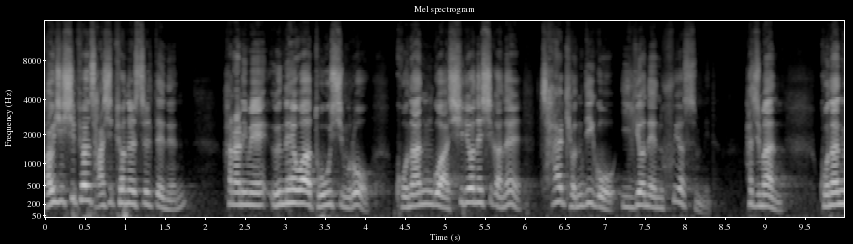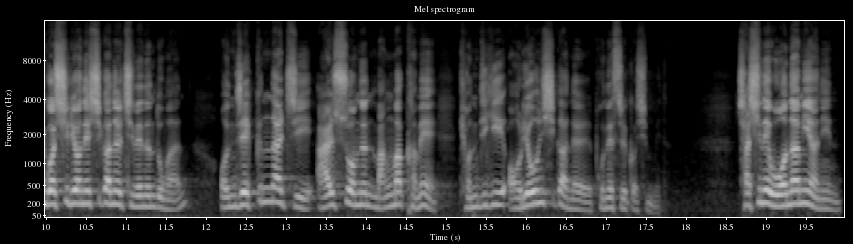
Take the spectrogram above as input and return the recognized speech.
다윗이 시편 40편을 쓸 때는 하나님의 은혜와 도우심으로 고난과 시련의 시간을 잘 견디고 이겨낸 후였습니다. 하지만 고난과 시련의 시간을 지내는 동안 언제 끝날지 알 수 없는 막막함에 견디기 어려운 시간을 보냈을 것입니다. 자신의 원함이 아닌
